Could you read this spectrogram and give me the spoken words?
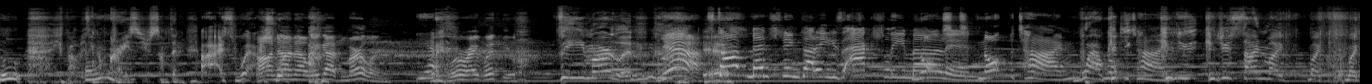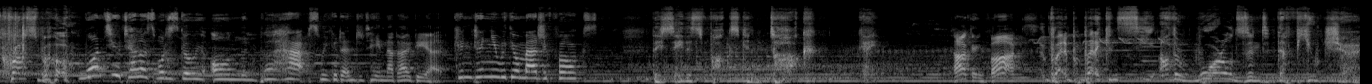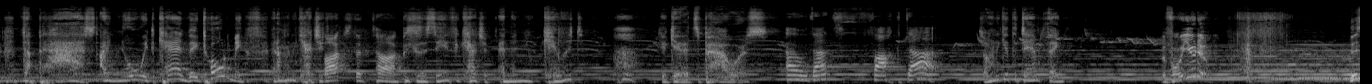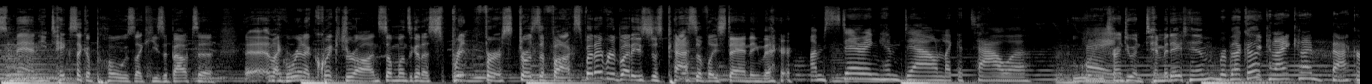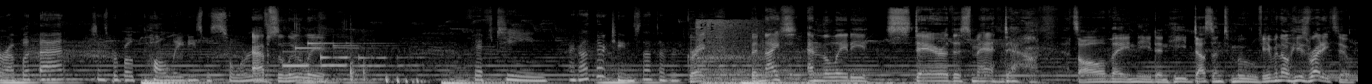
Ooh. You probably think I'm crazy or something. I I swear. I Oh, swear. no, no, we got Merlin. Yeah. We're right with you. The Merlin. Yeah. Stop mentioning that he's actually Merlin. Not, not the time. Wow. Not Could the you time. could you could you sign my my my crossbow? Once you tell us what is going on, then perhaps we could entertain that idea. Continue with your magic fox. They say this fox can talk. Okay. Talking fox. But, but but it can see other worlds and the future, the past. I know it can. They told me, and I'm gonna catch it. Fox that talks. Because I say if you catch it and then you kill it, you get its powers. Oh, that's fucked up. So I'm gonna get the damn thing before you do. This man, he takes like a pose like he's about to, uh, like we're in a quick draw and someone's gonna sprint first towards the fox, but everybody's just passively standing there. I'm staring him down like a tower. Ooh, are hey, you trying to intimidate him, Rebecca? Yeah, can I can I back her up with that? Since we're both tall ladies with swords. Absolutely. 15. I got 13, so that's over. Great. The knight and the lady stare this man down. That's all they need, and he doesn't move, even though he's ready to.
